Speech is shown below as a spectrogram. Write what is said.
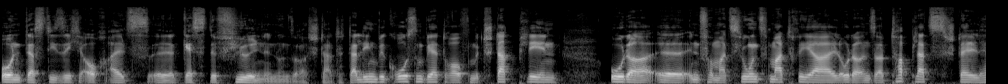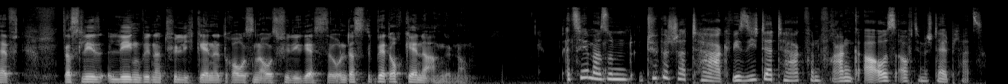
und dass die sich auch als äh, Gäste fühlen in unserer Stadt. Da legen wir großen Wert drauf mit Stadtplänen oder äh, Informationsmaterial oder unser Topplatzstellheft. Das le legen wir natürlich gerne draußen aus für die Gäste und das wird auch gerne angenommen. Erzähl mal so ein typischer Tag. Wie sieht der Tag von Frank aus auf dem Stellplatz?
